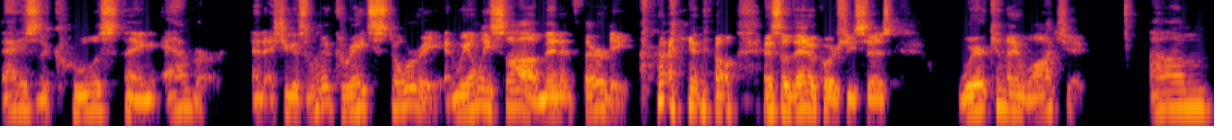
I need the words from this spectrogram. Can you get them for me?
That is the coolest thing ever. And she goes, what a great story. And we only saw a minute 30, you know? And so then of course she says, where can I watch it? Um,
